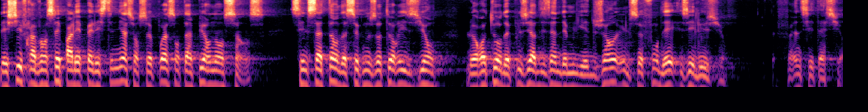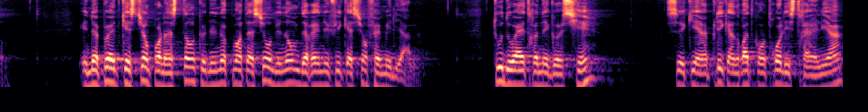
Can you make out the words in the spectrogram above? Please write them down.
Les chiffres avancés par les Palestiniens sur ce point sont un pur non-sens. S'ils s'attendent à ce que nous autorisions le retour de plusieurs dizaines de milliers de gens, ils se font des illusions. Fin de citation. Il ne peut être question pour l'instant que d'une augmentation du nombre de réunifications familiales. Tout doit être négocié, ce qui implique un droit de contrôle israélien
